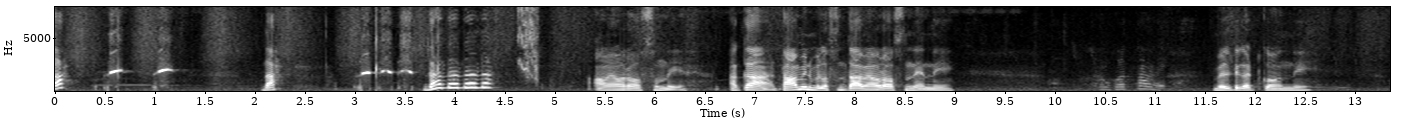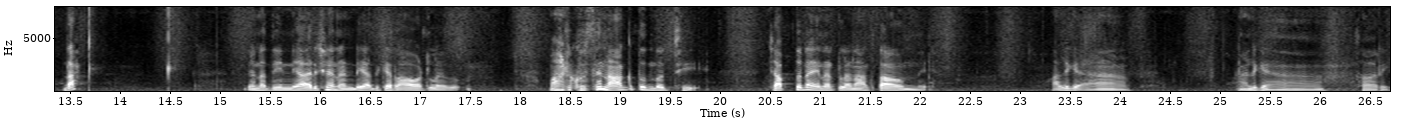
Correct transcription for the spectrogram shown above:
దా దా దా దా దా దా ఆమె ఎవరో వస్తుంది. అక్క టామీని పిలుస్తుంది. ఆమె ఎవరో వస్తుంది కొత్త బెల్ట్ కట్టుకోంది దా. నేను దీన్ని అరిశానండి అందుకే రావట్లేదు. మాటకొస్తే నాకుతుంది వచ్చి చెప్తున్నా అయినట్ల నాకుతా ఉంది. అలిగా అలిగా sorry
